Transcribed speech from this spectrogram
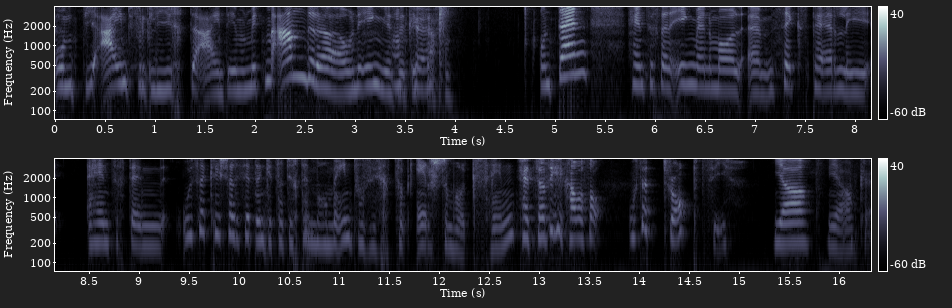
Und die eine vergleicht der eine immer mit dem anderen und irgendwie solche okay. Sachen. Und dann haben sich dann irgendwann mal ähm, sechs Perlen haben sich dann rauskristallisiert. Dann gibt es natürlich den Moment, wo sie sich zum ersten Mal sehen. Hat es solche gehabt, die so rausgedroppt sind? Ja, ja. Okay.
